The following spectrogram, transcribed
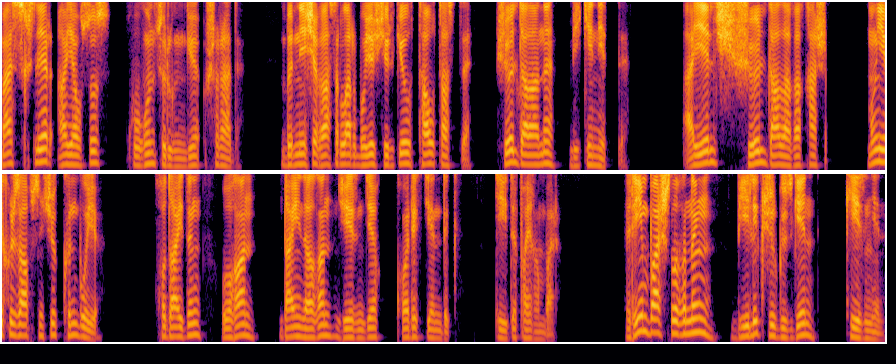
мәсіхшілер аяусыз қуғын сүргінге ұшырады. Бірнеше ғасырлар бойы шіркеу тау тасты шөл даланы бекен етті. Әйел шөл далаға қашып 1260 күн бойы құдайдың оған дайындалған жерінде қоректендік дейді пайғамбар. Рим басшылығының билік жүргізген кезінен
